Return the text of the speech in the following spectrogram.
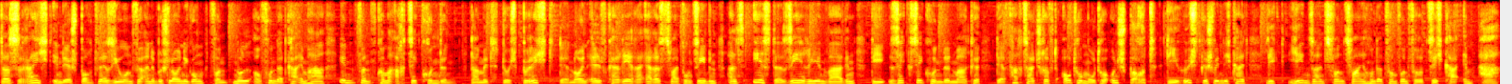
Das reicht in der Sportversion für eine Beschleunigung von 0 auf 100 km/h in 5,8 Sekunden. Damit durchbricht der 911 Carrera RS 2.7 als erster Serienwagen die 6-Sekunden-Marke der Fachzeitschrift Automotor und Sport. Die Höchstgeschwindigkeit liegt jenseits von 245 km/h.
